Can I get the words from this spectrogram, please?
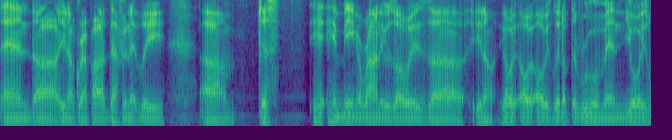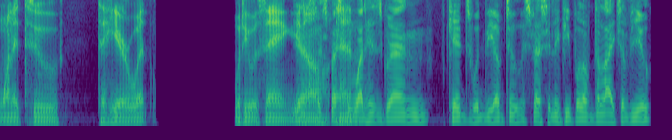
and uh, you know, Grandpa definitely um, just him being around, he was always, uh, you know, he always, lit up the room, and you always wanted to to hear what what he was saying. You yes know, especially And- what his grandkids would be up to especially people of the likes of you.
